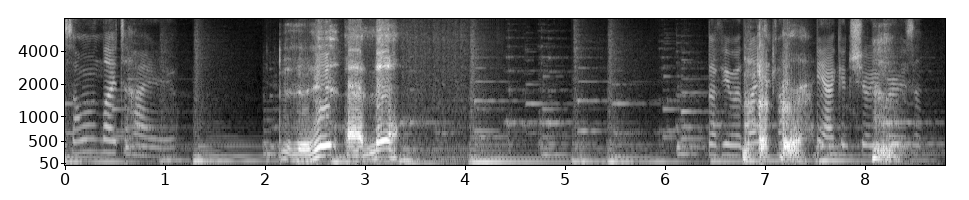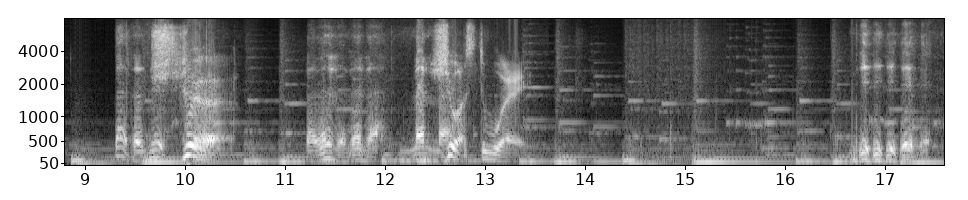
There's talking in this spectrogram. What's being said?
Someone would like to hire you. So if you would like to come with me, I can show you where his Sure. Just wait.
